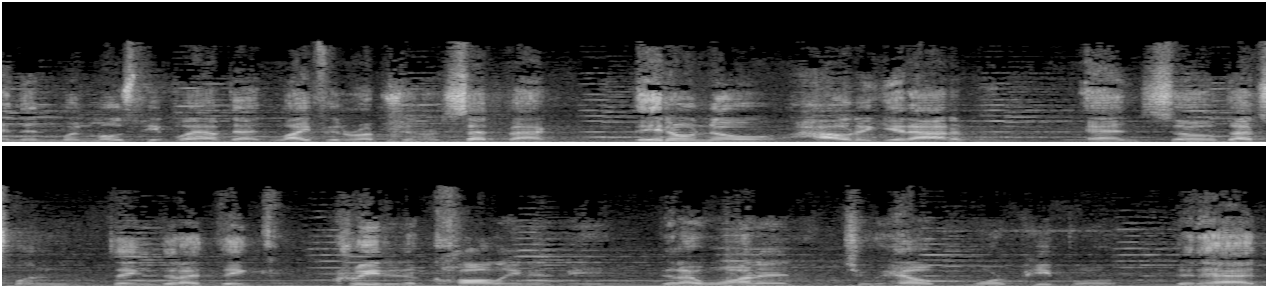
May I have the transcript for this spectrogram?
And then when most people have that life interruption or setback, they don't know how to get out of it. And so that's one thing that I think created a calling in me that I wanted to help more people that had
